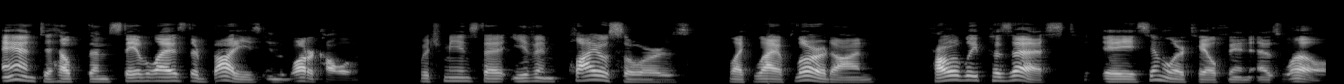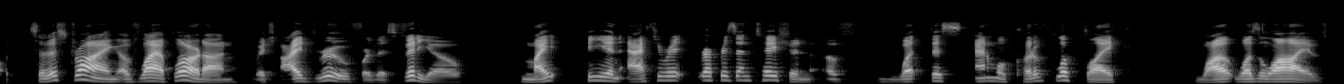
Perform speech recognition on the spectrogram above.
and to help them stabilize their bodies in the water column which means that even pliosaurs like Liopleurodon probably possessed a similar tail fin as well. So this drawing of Liopleurodon, which I drew for this video, might be an accurate representation of what this animal could have looked like while it was alive.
